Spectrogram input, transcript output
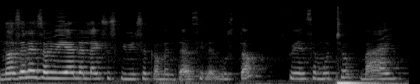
No se les olvide darle like, suscribirse, comentar si les gustó. Cuídense mucho. Bye.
